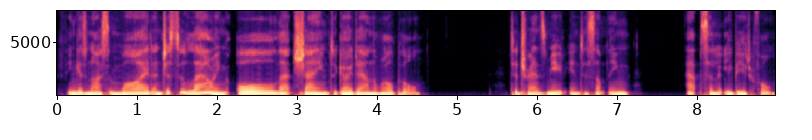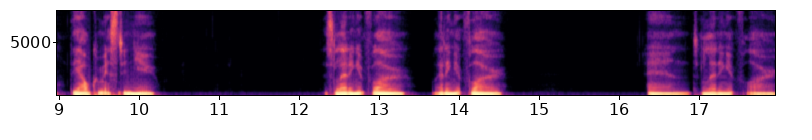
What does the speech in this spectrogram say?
fingers nice and wide, and just allowing all that shame to go down the whirlpool to transmute into something absolutely beautiful, the alchemist in you. Just letting it flow, letting it flow, and letting it flow.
